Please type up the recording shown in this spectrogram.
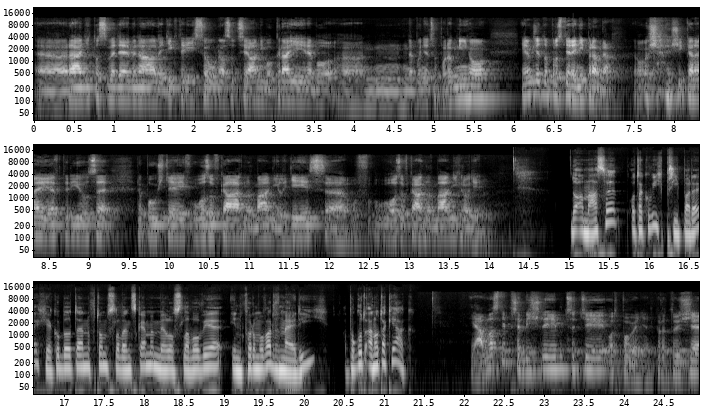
Eh, rádi to svedeme na lidi, kteří jsou na sociálním okraji nebo, eh, nebo něco podobného. Jenomže to prostě není pravda. Jo, šikana je jev, kterýho se dopouštějí v uvozovkách normální lidi, v uvozovkách normálních rodin. No a má se o takových případech, jako byl ten v tom slovenském Miloslavově, informovat v médiích? A pokud ano, tak jak? Já vlastně přemýšlím, co ti odpovědět, protože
